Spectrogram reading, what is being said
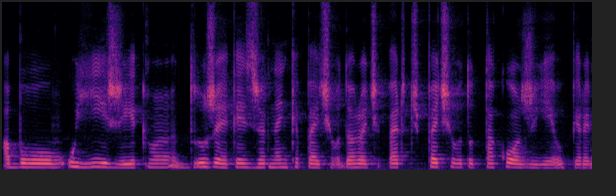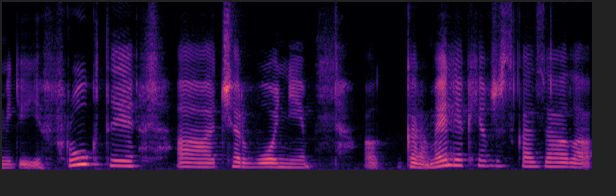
або у їжі, як е, дуже якесь жирненьке печиво. До речі, печиво тут також є у піраміді. Є фрукти червоні, карамель, як я вже сказала.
